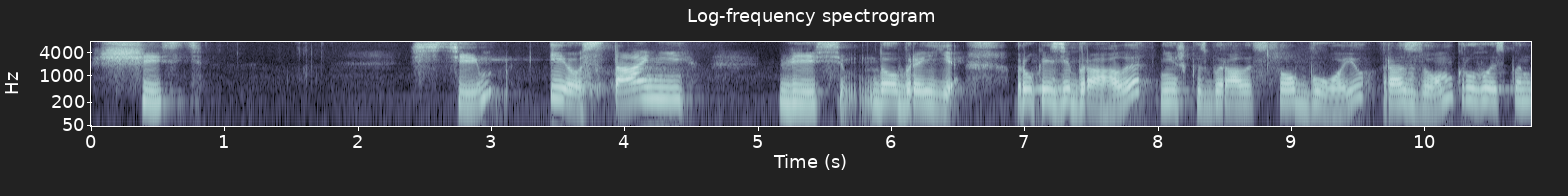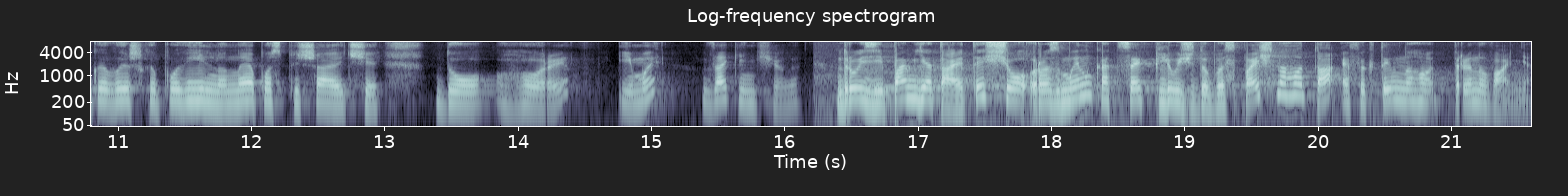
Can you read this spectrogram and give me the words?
Шість. Сім. І останній. Вісім. Добре є. Руки зібрали, ніжки збирали з собою разом, круглою спинкою вишки, повільно, не поспішаючи до гори. І ми закінчили. Друзі, пам'ятайте, що розминка це ключ до безпечного та ефективного тренування.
